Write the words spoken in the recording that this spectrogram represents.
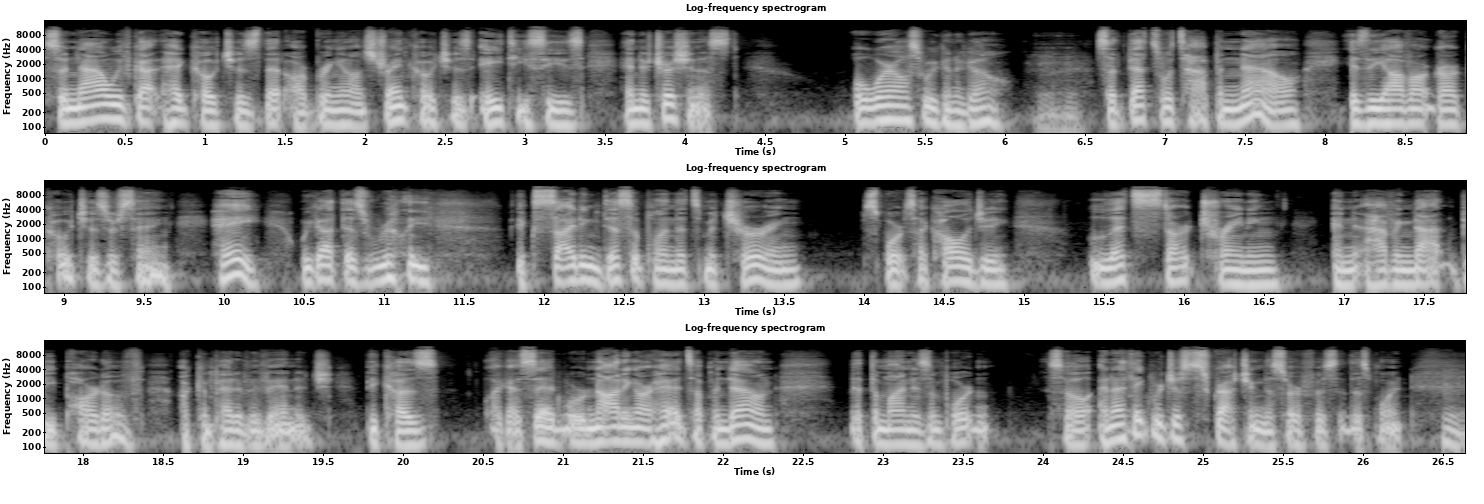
So now we've got head coaches that are bringing on strength coaches, ATCs, and nutritionists. Well, where else are we going to go? Mm-hmm. So that's what's happened now is the avant-garde coaches are saying, "Hey, we got this really exciting discipline that's maturing, sports psychology. Let's start training and having that be part of a competitive advantage because like I said, we're nodding our heads up and down that the mind is important. So, and I think we're just scratching the surface at this point. Hmm.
